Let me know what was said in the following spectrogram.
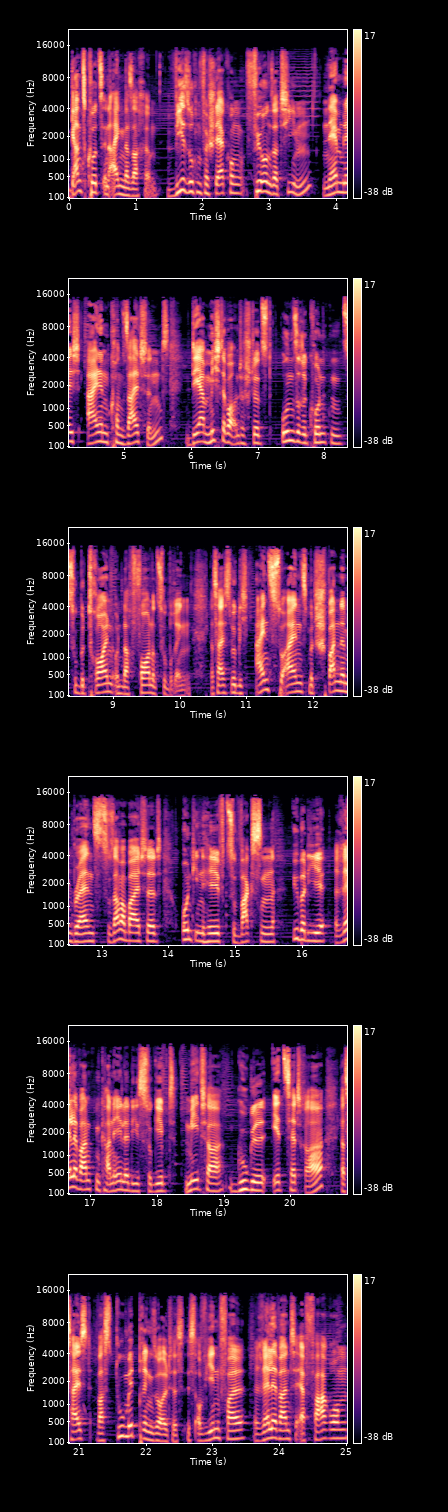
Ganz kurz in eigener Sache. Wir suchen Verstärkung für unser Team, nämlich einen Consultant, der mich dabei unterstützt, unsere Kunden zu betreuen und nach vorne zu bringen. Das heißt wirklich eins zu eins mit spannenden Brands zusammenarbeitet und ihnen hilft zu wachsen über die relevanten Kanäle, die es so gibt, Meta, Google etc. Das heißt, was du mitbringen solltest, ist auf jeden Fall relevante Erfahrungen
